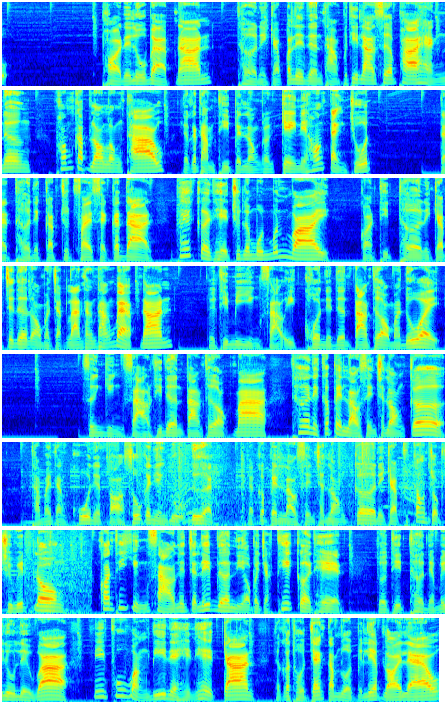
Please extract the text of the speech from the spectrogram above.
พอได้รู้แบบนั้น เธอเนี่ยครับก็เลยเดินทางไปที่ร้านเสื้อผ้าแห่งหนึ่งพร้อมกับลองรองเท้า แล้วก็ทำทีเป็นลองกางเกงในห้องแต่งชุด แต่เธอเนี่ยกลับจุดไฟใส่กระดาษ เพื่อให้เกิดเหตุชุลมุนวุ่นวายก่อนที่เธอเนี่ยครับจะเดินออกมาจากร้านทั้งๆแบบนั้น โดยที่มีหญิงสาวอีกคนเนี่ยเดินตามเธอออกมาด้วย ซึ่งหญิงสาวที่เดินตามเธอออกมา เธอเนี่ยก็เป็นเหล่าเซนชลองเกอร์ทำให้ทั้งคู่เนี่ยต่อสู้กันอย่างดุเดือด แล้วก็เป็นเหล่าเซนชลองเกอร์นะครับที่ต้องจบชีวิตลง ก่อนที่หญิงสาวเนี่ยจะรีบเดินหนีออกไปจากที่เกิดเหตุ โดยที่เธอเนี่ยไม่รู้เลยว่ามีผู้หวังดีเนี่ยเห็นเหตุการณ์ แล้วก็โทรแจ้งตำรวจไปเรียบร้อยแล้ว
